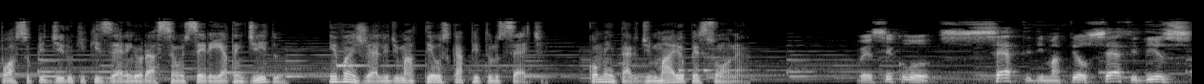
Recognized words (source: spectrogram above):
Posso pedir o que quiser em oração e serei atendido? Evangelho de Mateus capítulo 7. Comentário de Mário Persona. Versículo 7 de Mateus 7 diz:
